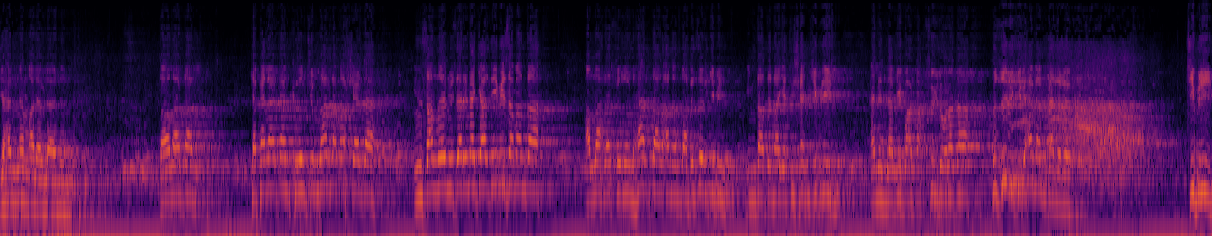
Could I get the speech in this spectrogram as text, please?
Cehennem alevlerinin dağlardan, tepelerden kıvılcımlarla mahşerde insanlığın üzerine geldiği bir zamanda Allah Resulü'nün her dar anında Hızır gibi imdadına yetişen Cibril elinde bir bardak suyla orada Hızır gibi hemen belirir. Cibril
